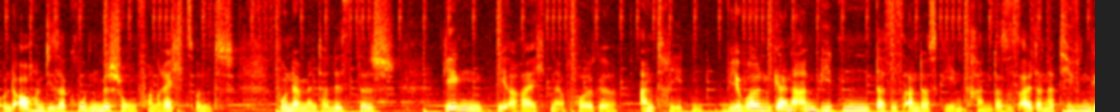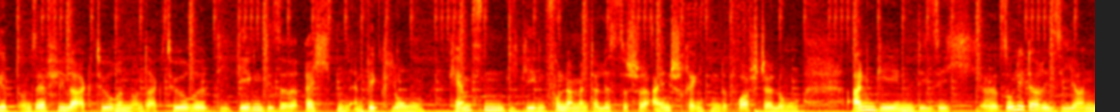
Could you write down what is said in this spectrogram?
und auch in dieser kruden Mischung von rechts und fundamentalistisch gegen die erreichten Erfolge antreten. Wir wollen gerne anbieten, dass es anders gehen kann, dass es Alternativen gibt und sehr viele Akteurinnen und Akteure, die gegen diese rechten Entwicklungen kämpfen, die gegen fundamentalistische, einschränkende Vorstellungen angehen, die sich äh, solidarisieren,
